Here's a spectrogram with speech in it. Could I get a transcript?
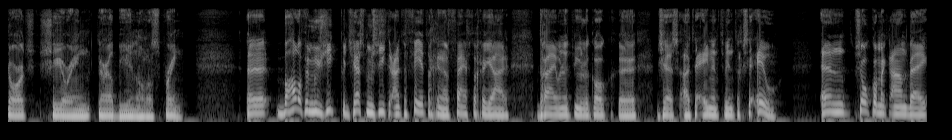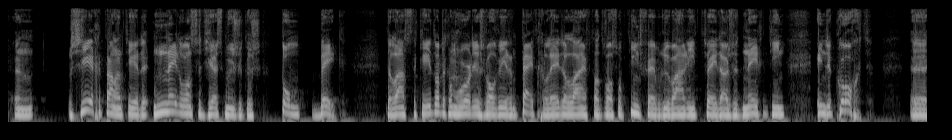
George Shearing, There'll Be Another Spring. Uh, behalve muziek, jazzmuziek uit de 40er en 50er jaren... draaien we natuurlijk ook uh, jazz uit de 21ste eeuw. En zo kom ik aan bij een zeer getalenteerde Nederlandse jazzmuzikus Tom Beek. De laatste keer dat ik hem hoorde is wel weer een tijd geleden live. Dat was op 10 februari 2019 in de Krocht. Uh,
